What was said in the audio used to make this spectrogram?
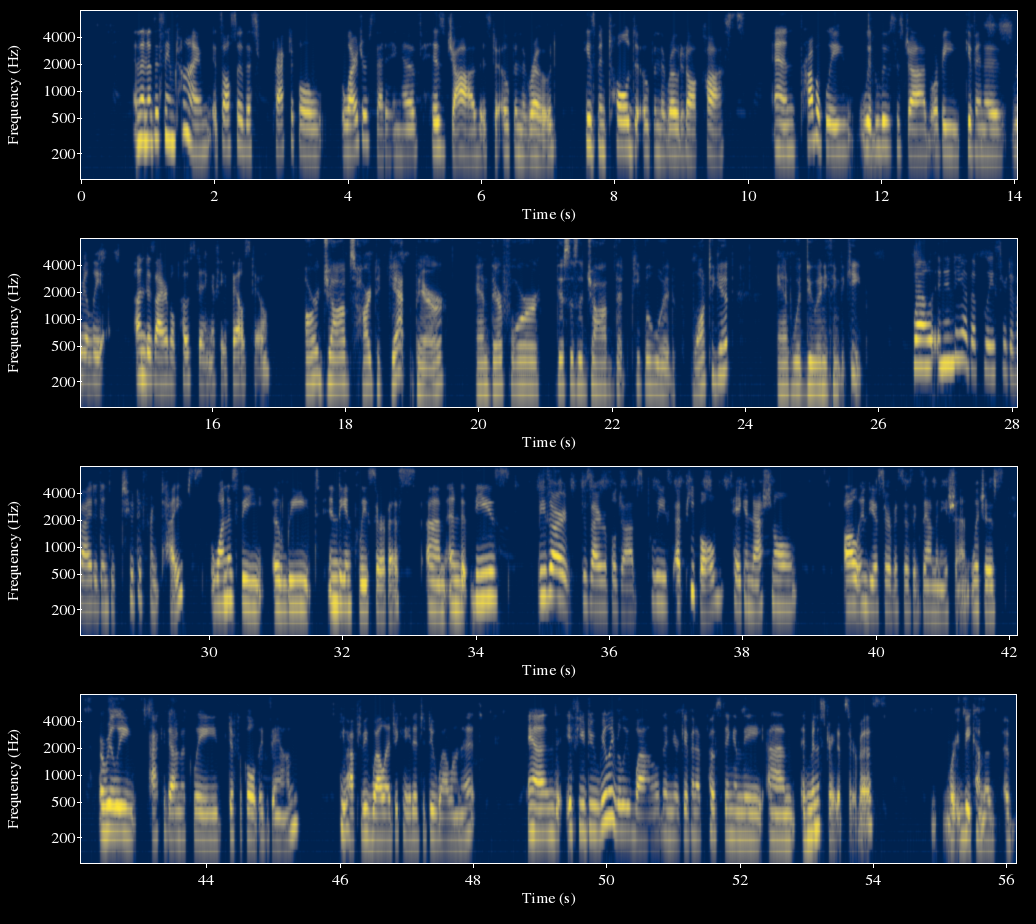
And then at the same time, it's also this practical larger setting of his job is to open the road. He's been told to open the road at all costs and probably would lose his job or be given a really undesirable posting if he fails to. Are jobs hard to get there, and therefore this is a job that people would want to get and would do anything to keep? Well, in India, the police are divided into two different types. One is the elite Indian police service, um, and these these are desirable jobs. Police uh, people take a national all India services examination, which is a really academically difficult exam. You have to be well educated to do well on it. And if you do really, really well, then you're given a posting in the um, administrative service, where you become a, a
